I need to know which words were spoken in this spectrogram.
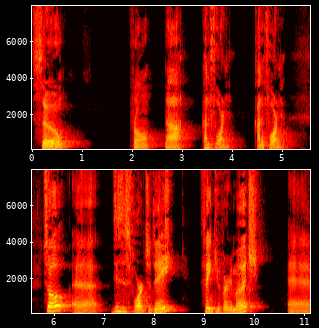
são from da California. California. So, uh, this is for today. Thank you very much. Uh,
